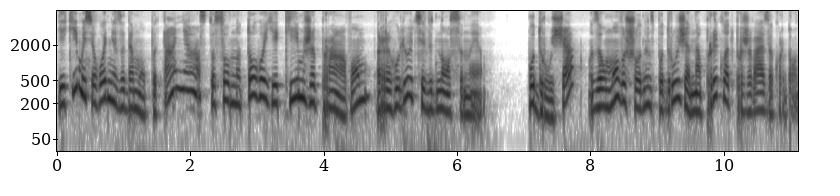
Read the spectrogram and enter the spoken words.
якій ми сьогодні задамо питання стосовно того, яким же правом регулюються відносини подружжя за умови, що один з подружжя, наприклад, проживає за кордоном.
